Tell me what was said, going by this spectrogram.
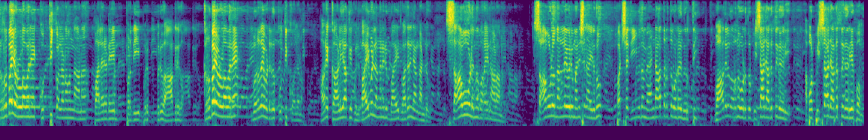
കൃപയുള്ളവനെ കുത്തിക്കൊല്ലണമെന്നാണ് പലരുടെയും പ്രതി ഒരു ആഗ്രഹം. കൃപയുള്ളവനെ വെറുതെ വിട്ടൊരു കുത്തിക്കൊല്ലണം. അവനെ കളിയാക്കി കൊല്ലും. ബൈബിളിൽ അങ്ങനെ ഒരു വചനം ഞാൻ കണ്ടു. സാവൂൾ എന്ന് പറയുന്ന ആളാണ്. സാവൂൾ നല്ല ഒരു മനുഷ്യനായിരുന്നു. പക്ഷെ ജീവിതം വേണ്ടാത്തടത്ത് കൊണ്ടുപോയി നിർത്തി. വാതിൽ തുറന്നു കൊടുത്തു. പിശാജ് അകത്ത് കയറി. അപ്പോൾ പിശാജ് അകത്ത് കയറിയപ്പം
